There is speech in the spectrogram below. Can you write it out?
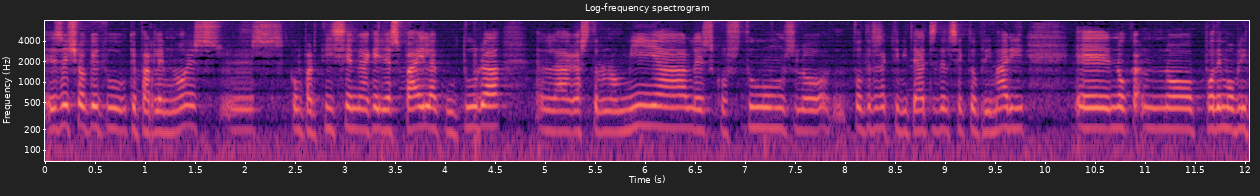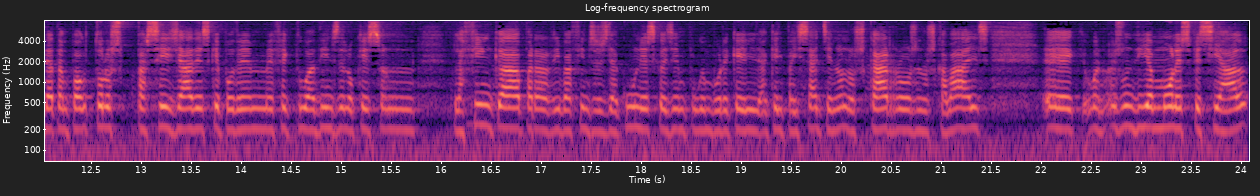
és això que, tu, que parlem, no? és, és comparteixen aquell espai, la cultura, la gastronomia, les costums, lo, totes les activitats del sector primari. Eh, no, no podem oblidar tampoc tots els passejades que podrem efectuar dins de lo que són la finca per arribar fins a les llacunes, que la gent pugui veure aquell, aquell paisatge, no? els carros, els cavalls, eh, bueno, és un dia molt especial.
